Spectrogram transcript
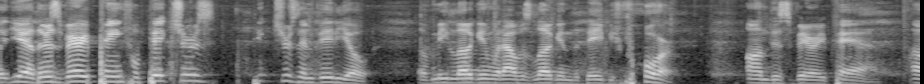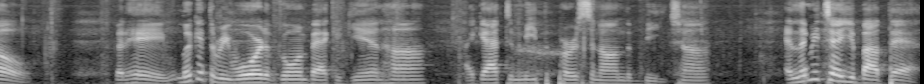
But yeah, there's very painful pictures, pictures and video of me lugging what I was lugging the day before on this very path. Oh, but hey, look at the reward of going back again, huh? I got to meet the person on the beach, huh? And let me tell you about that.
